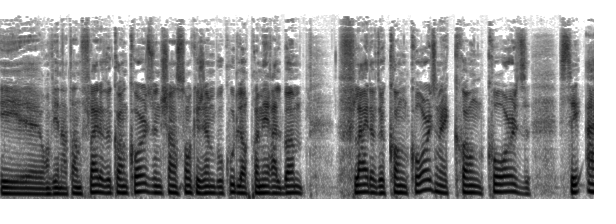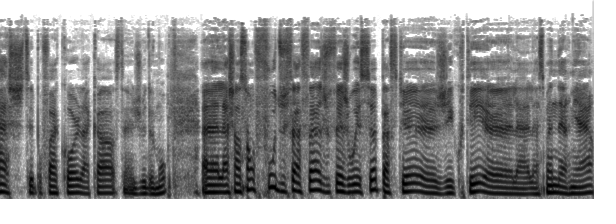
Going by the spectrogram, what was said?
Et euh, on vient d'entendre Flight of the Concords, une chanson que j'aime beaucoup de leur premier album Flight of the Concords, mais Concords, c'est H, c'est pour faire chord, d'accord, c'est un jeu de mots. Euh, la chanson Fou du Fafa, je vous fais jouer ça parce que euh, j'ai écouté euh, la, la, semaine dernière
